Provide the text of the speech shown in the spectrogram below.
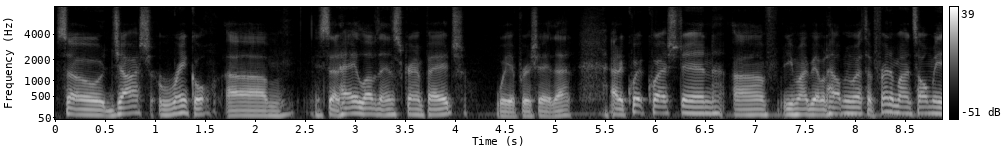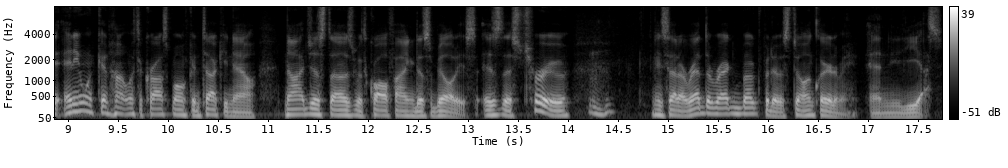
So Josh Wrinkle, um, he said, "Hey, love the Instagram page. We appreciate that. I had a quick question uh, you might be able to help me with. A friend of mine told me anyone can hunt with a crossbow in Kentucky now, not just those with qualifying disabilities. Is this true?" He said, I read the reg book, but it was still unclear to me. And yes,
